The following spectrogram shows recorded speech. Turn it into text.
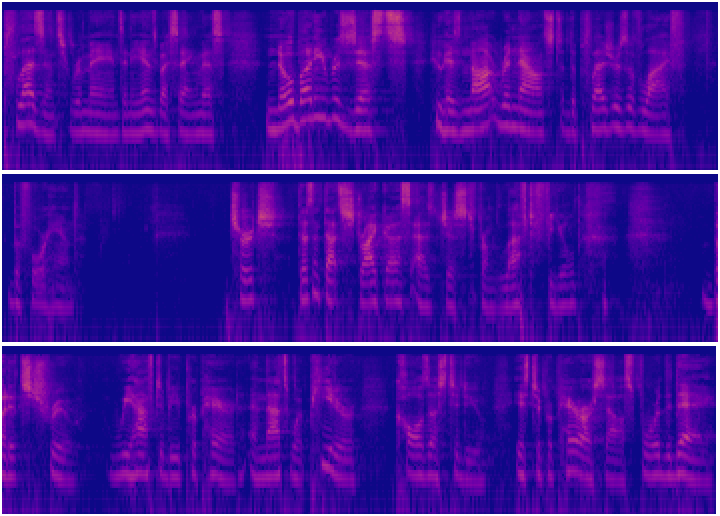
pleasant remains. And he ends by saying this Nobody resists who has not renounced the pleasures of life beforehand. Church, doesn't that strike us as just from left field? but it's true. We have to be prepared, and that's what Peter calls us to do is to prepare ourselves for the day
